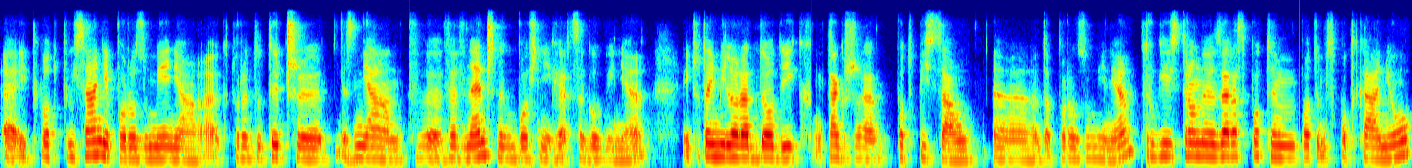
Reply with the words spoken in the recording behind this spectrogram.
e, i podpisanie porozumienia, e, które dotyczy zmian wewnętrznych w Bośni i Hercegowinie. I tutaj Milorad Dodik także podpisał to porozumienie. Z drugiej strony, zaraz po tym, po tym spotkaniu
